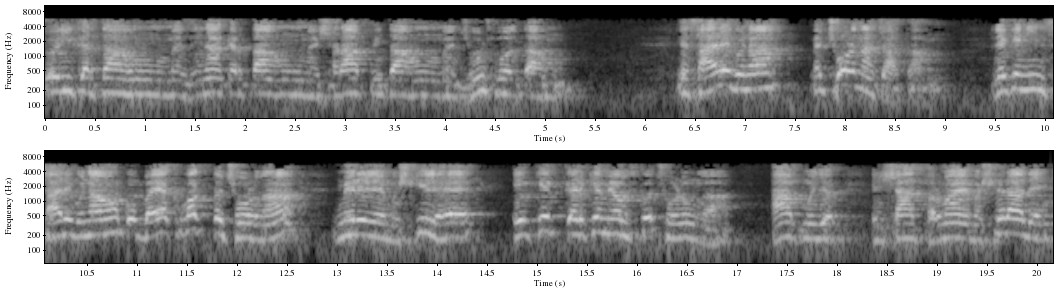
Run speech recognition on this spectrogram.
چوری کرتا ہوں، میں زنا کرتا ہوں، میں شراب پیتا ہوں، میں جھوٹ بولتا ہوں۔ یہ سارے گناہ میں چھوڑنا چاہتا ہوں۔ لیکن ان سارے گناہوں کو بیک وقت چھوڑنا میرے لیے مشکل ہے۔ ایک ایک کر کے میں اس کو چھوڑوں گا۔ آپ مجھے ارشاد فرمائے، مشورہ دیں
